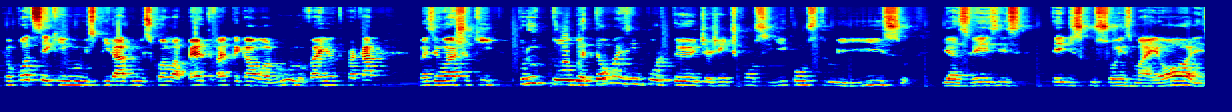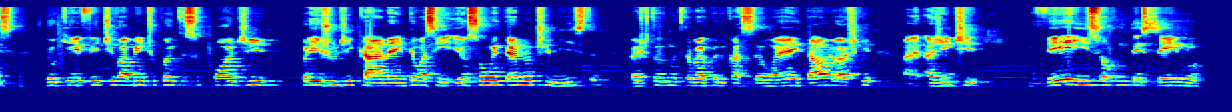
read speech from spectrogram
Então pode ser que um inspirado uma escola lá perto, vai pegar um aluno, vai outro para cá mas eu acho que para o todo é tão mais importante a gente conseguir construir isso e às vezes ter discussões maiores do que efetivamente o quanto isso pode prejudicar, né? Então, assim, eu sou um eterno otimista, acho que todo mundo que trabalha com educação é e tal, eu acho que a, a gente ver isso acontecendo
